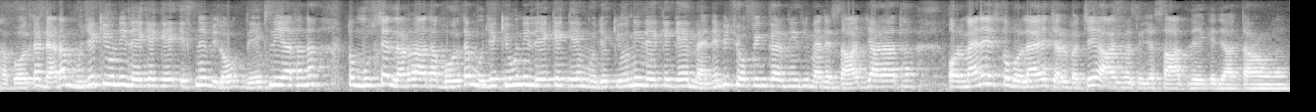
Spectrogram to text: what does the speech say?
था। बोलते डैडा मुझे क्यों नहीं लेके गए? इसने व्लॉग देख लिया था ना तो मुझसे लड़ रहा था। बोलते मुझे क्यों नहीं लेके गए? मुझे क्यों नहीं लेके गए? मैंने भी शॉपिंग करनी थी मैंने साथ जाया था। और मैंने इसको बोला है चल बच्चे आज मैं तुझे साथ लेके जाता हूँ।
